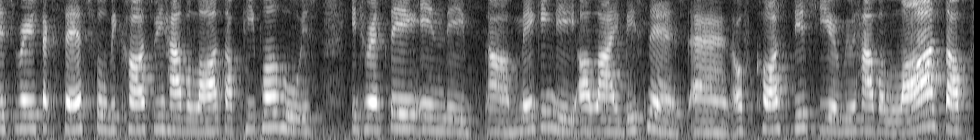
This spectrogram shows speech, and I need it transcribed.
is very successful because we have a lot of people who is interested in the uh, making the online business. And of course, this year we have a lot of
